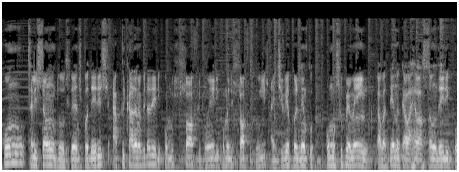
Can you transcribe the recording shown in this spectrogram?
como essa lição dos grandes poderes é aplicada na vida dele, como sofre com ele, como ele sofre com isso. A gente vê, por exemplo, como o Superman acaba tendo aquela relação dele com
